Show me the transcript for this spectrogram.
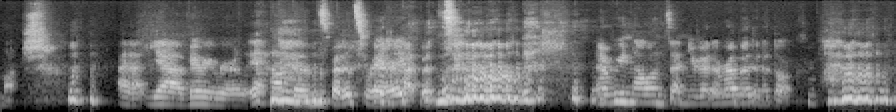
much. Uh, yeah, very rarely. It happens, but it's rare. It happens. Every now and then you get a rabbit and a dog. I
